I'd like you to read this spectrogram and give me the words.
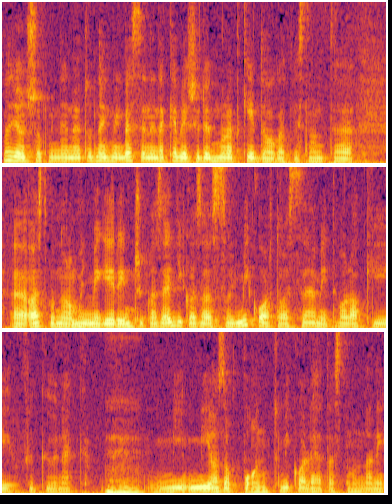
Nagyon sok mindenről tudnánk még beszélni, de kevés időnk maradt. Két dolgot viszont azt gondolom, hogy még érintsük. Az egyik az az, hogy mikortól számít valaki függőnek. Uh-huh. Mi, mi az a pont? Mikor lehet azt mondani?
